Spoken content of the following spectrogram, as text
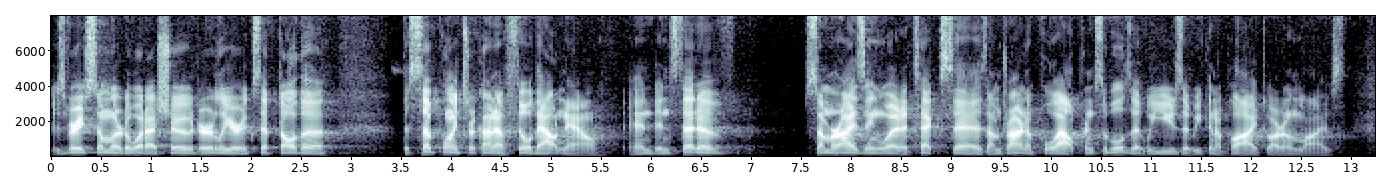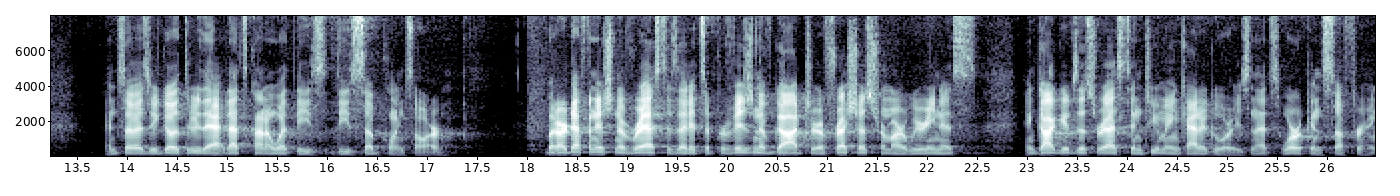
is very similar to what I showed earlier, except all the, the subpoints are kind of filled out now. And instead of summarizing what a text says, I'm trying to pull out principles that we use that we can apply to our own lives. And so, as we go through that, that's kind of what these, these subpoints are. But our definition of rest is that it's a provision of God to refresh us from our weariness and God gives us rest in two main categories, and that's work and suffering.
